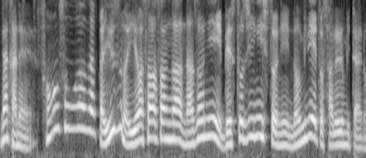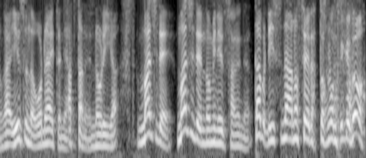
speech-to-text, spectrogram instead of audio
なんかね、そもそもはなんか、ゆずの岩沢さんが謎にベストジーニストにノミネートされるみたいのが、ゆずのオールナイトにあったのよ、ノリが。マジで、マジでノミネートされるのよ。多分リスナーのせいだと思うんだけど。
